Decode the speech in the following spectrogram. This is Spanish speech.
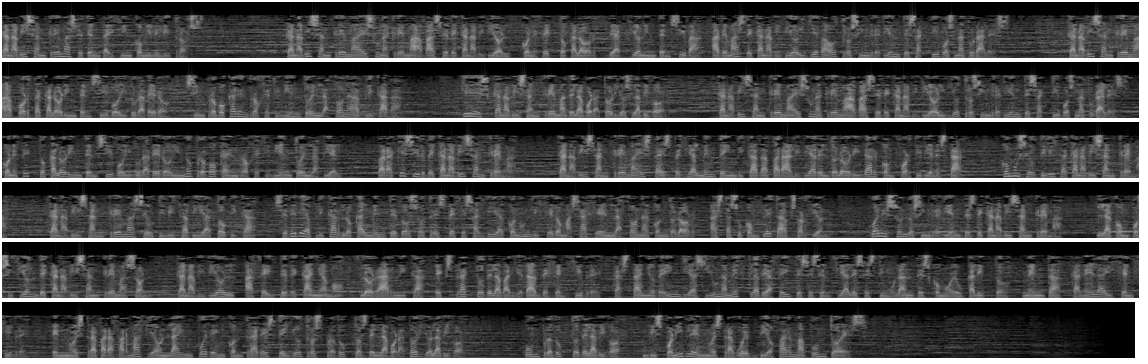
Cannabisan Crema 75 ml. Cannabisan Crema es una crema a base de cannabidiol, con efecto calor, de acción intensiva, además de cannabidiol lleva otros ingredientes activos naturales. Cannabisan Crema aporta calor intensivo y duradero, sin provocar enrojecimiento en la zona aplicada. ¿Qué es Cannabisan Crema de Laboratorios La Vigor? Cannabisan crema es una crema a base de cannabidiol y otros ingredientes activos naturales, con efecto calor intensivo y duradero y no provoca enrojecimiento en la piel. ¿Para qué sirve Cannabisan crema? Cannabisan crema está especialmente indicada para aliviar el dolor y dar confort y bienestar. ¿Cómo se utiliza Cannabisan crema? Cannabisan crema se utiliza vía tópica, se debe aplicar localmente dos o tres veces al día con un ligero masaje en la zona con dolor, hasta su completa absorción. ¿Cuáles son los ingredientes de Cannabisan crema? La composición de Cannabisan crema son cannabidiol, aceite de cáñamo, flor árnica, extracto de la variedad de jengibre, castaño de indias y una mezcla de aceites esenciales estimulantes como eucalipto, menta, canela y jengibre. En nuestra parafarmacia online puede encontrar este y otros productos del laboratorio La Vigor. Un producto de La Vigor, disponible en nuestra web biofarma.es.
